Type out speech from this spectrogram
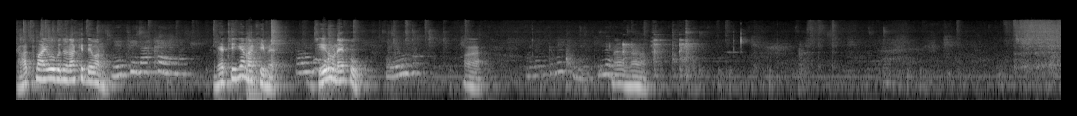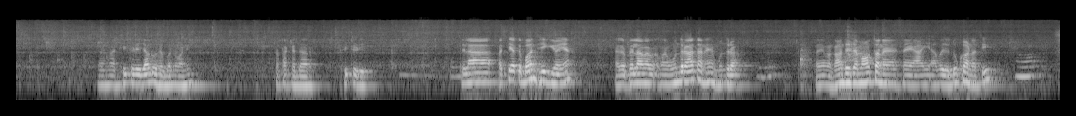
હાથમાં એવું બધું નાખી દેવાનું? મેથી નાખાય એમાં. મેથી ક્યાં નાખી મેં? જીરું નાખ્યું? હા. ના ના. એમાં ખીચડી ચાલુ છે બનવાની. ફટાકેદાર ખીચડી. પેલા અત્યારે તો બંધ થઈ ગયું અહીંયા. અગર પેલા મુંદ્રા હતા ને મુંદ્રા. તો એમાં ગાંધીધામ આવતા ને ત્યાં આ આ બાજુ દુકાન હતી.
